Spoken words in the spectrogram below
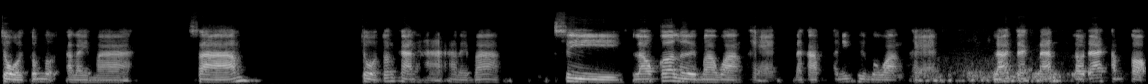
โจทย์กำหนดอะไรมาสาม โจทย์ต้องการหาอะไรบ้างสี่เราก็เลยมาวางแผนนะครับ อันนี้คือมาวางแผน หลังจากนั้นเราได้คำตอบ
